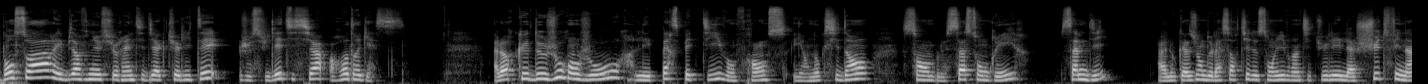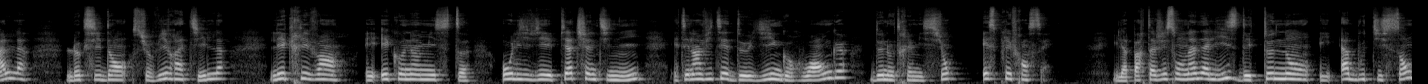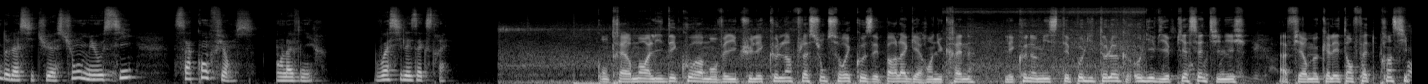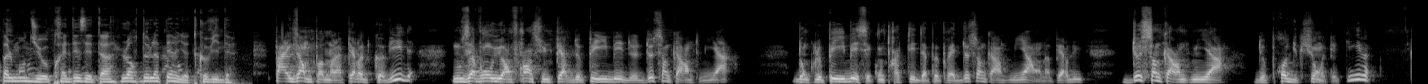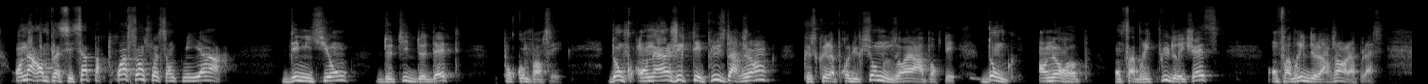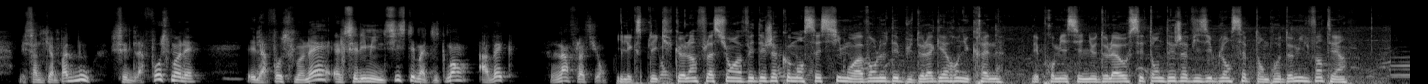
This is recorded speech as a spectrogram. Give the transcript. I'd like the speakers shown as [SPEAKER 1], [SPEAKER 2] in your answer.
[SPEAKER 1] Bonsoir et bienvenue sur NTD Actualité, je suis Laetitia Rodriguez. Alors que de jour en jour, les perspectives en France et en Occident semblent s'assombrir, samedi, à l'occasion de la sortie de son livre intitulé La chute finale, l'Occident survivra-t-il? L'écrivain et économiste Olivier Piacentini était l'invité de Ying Huang de notre émission Esprit français. Il a partagé son analyse des tenants et aboutissants de la situation, mais aussi sa confiance en l'avenir. Voici les extraits.
[SPEAKER 2] Contrairement à l'idée couramment véhiculée que l'inflation serait causée par la guerre en Ukraine, l'économiste et politologue Olivier Piacentini affirme qu'elle est en fait principalement due auprès des États lors de la période Covid.
[SPEAKER 3] Par exemple, pendant la période Covid, nous avons eu en France une perte de PIB de 240 milliards. Donc le PIB s'est contracté d'à peu près 240 milliards, on a perdu 240 milliards de production effective. On a remplacé ça par 360 milliards d'émissions de titres de dette pour compenser. Donc on a injecté plus d'argent que ce que la production nous aurait rapporté. Donc en Europe, on fabrique plus de richesses, on fabrique de l'argent à la place. Mais ça ne tient pas debout, c'est de la fausse monnaie. Et la fausse monnaie, elle s'élimine systématiquement avec l'inflation.
[SPEAKER 2] Il explique que l'inflation avait déjà commencé six mois avant le début de la guerre en Ukraine, les premiers signes de la hausse étant déjà visibles en septembre 2021.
